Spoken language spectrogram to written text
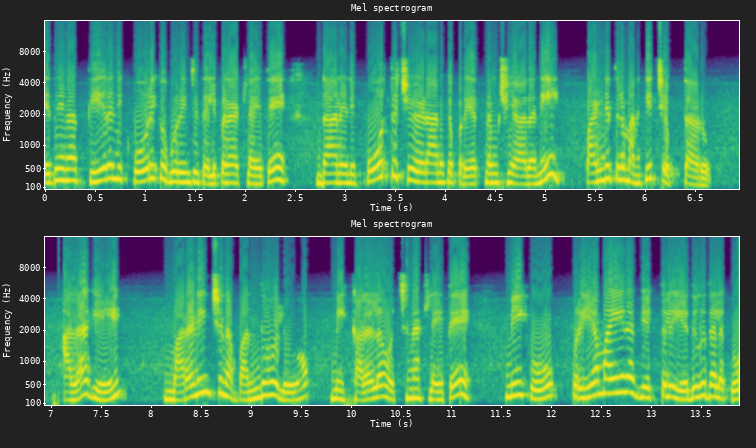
ఏదైనా తీరని కోరిక గురించి తెలిపినట్లయితే దానిని పూర్తి చేయడానికి ప్రయత్నం చేయాలని పండితులు మనకి చెప్తారు. అలాగే మరణించిన బంధువులు మీ కలలో వచ్చినట్లయితే మీకు ప్రియమైన వ్యక్తుల ఎదుగుదలకు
